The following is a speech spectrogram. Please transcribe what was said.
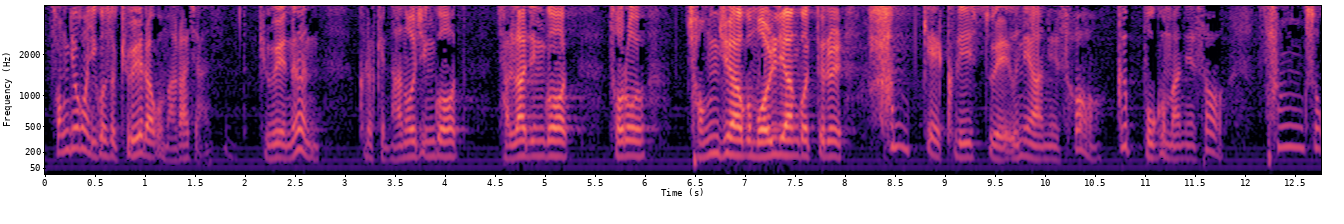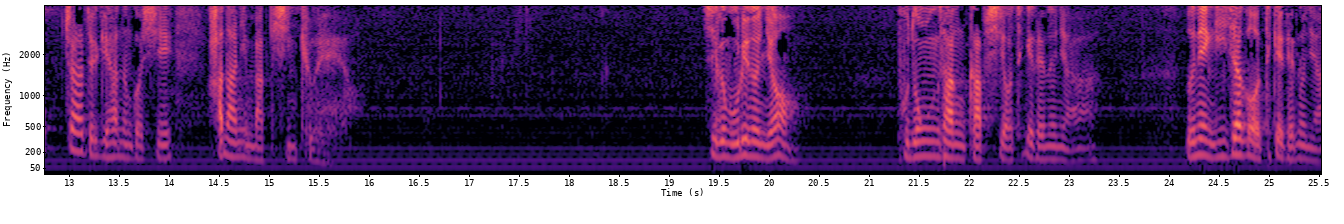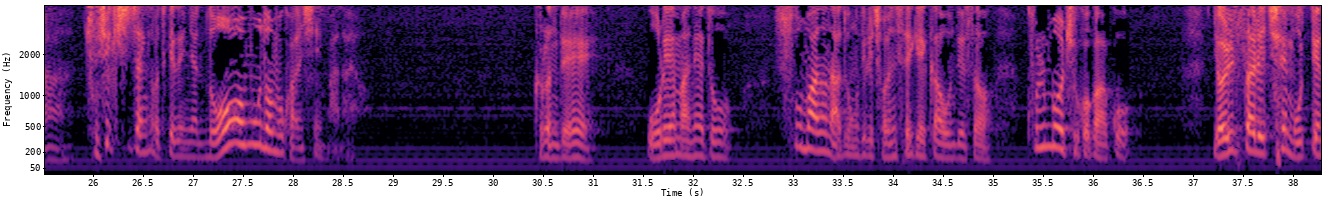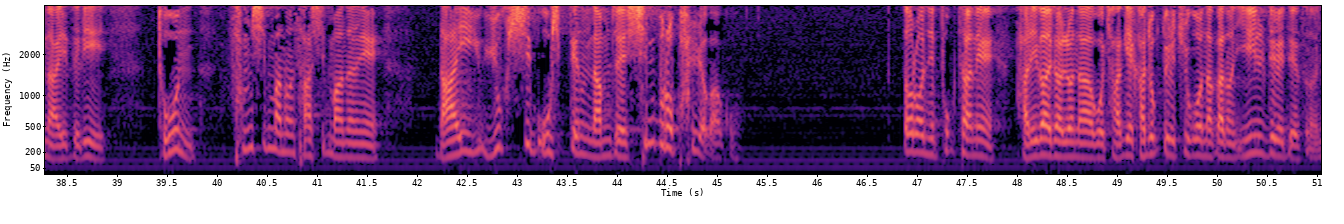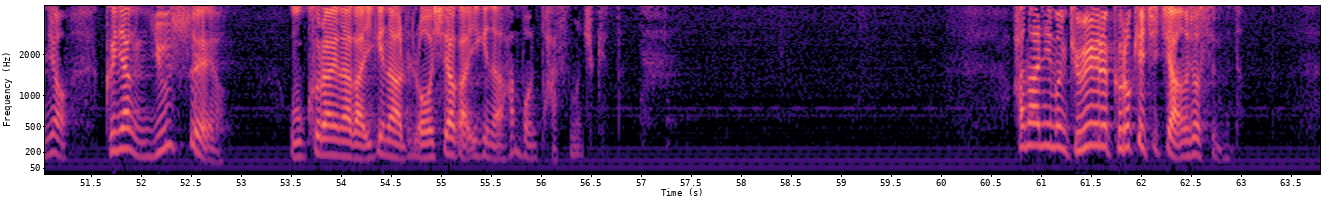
성경은 이것을 교회라고 말하지 않습니다. 교회는 그렇게 나눠진 것, 잘라진 것, 서로 정죄하고 멀리한 것들을 함께 그리스도의 은혜 안에서 그 복음 안에서 상속자 되게 하는 것이 하나님 맡기신 교회예요. 지금 우리는요. 부동산 값이 어떻게 되느냐, 은행 이자가 어떻게 되느냐, 주식 시장이 어떻게 되느냐 너무너무 관심이 많아요. 그런데 올해만 해도 수많은 아동들이 전 세계 가운데서 굶어 죽어가고 10살이 채 못 된 아이들이 돈 30만 원, 40만 원에 나이 60, 50 되는 남자의 신부로 팔려가고 떨어진 폭탄에 다리가 잘려나가고 자기의 가족들이 죽어나가는 이 일들에 대해서는요 그냥 뉴스예요. 우크라이나가 이기나 러시아가 이기나 한번 봤으면 좋겠다. 하나님은 교회를 그렇게 짓지 않으셨습니다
